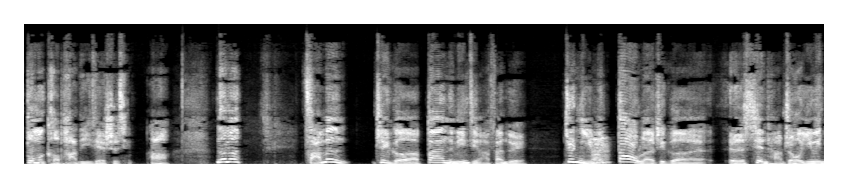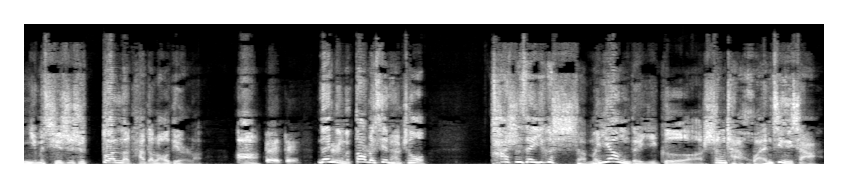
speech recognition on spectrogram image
多么可怕的一件事情啊！那么，咱们这个办案的民警啊，犯罪，就你们嗯到了这个呃现场之后，因为你们其实是端了他的老底儿了啊。对对。对那你们到了现场之后，他是在一个什么样的一个生产环境下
